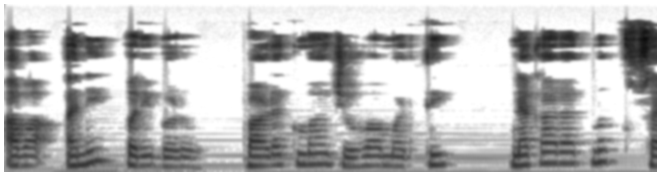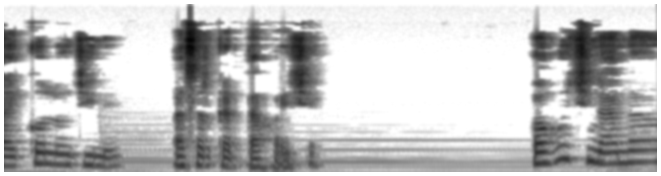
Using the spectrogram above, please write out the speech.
આવા અનેક પરિબળો બાળકમાં જોવા મળતી નકારાત્મક સાયકોલોજીને અસર કરતા હોય છે. બહુ જ નાના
